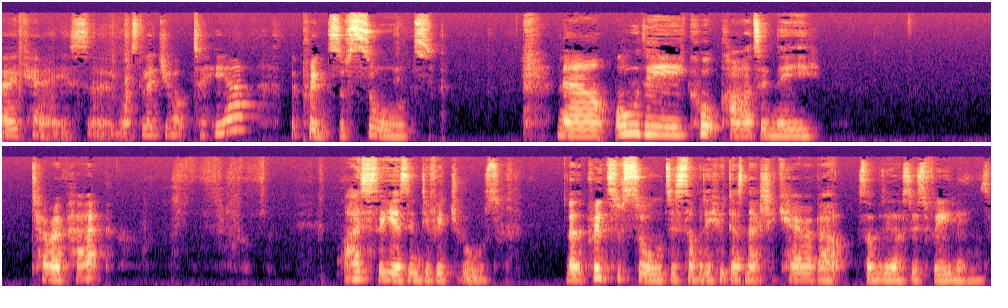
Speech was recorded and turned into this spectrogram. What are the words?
Okay, so what's led you up to here? The Prince of Swords. Now, all the court cards in the tarot pack I see as individuals. Now, the Prince of Swords is somebody who doesn't actually care about somebody else's feelings.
